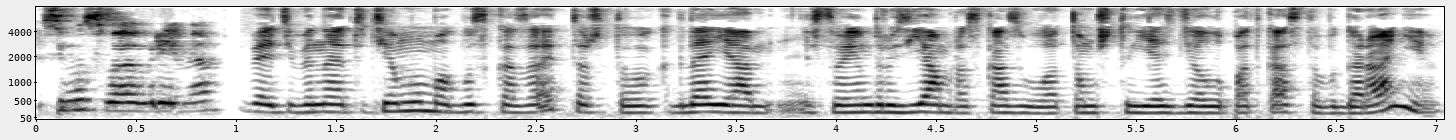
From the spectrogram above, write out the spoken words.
всему свое время. Я тебе на эту тему могу сказать, то, что когда я своим друзьям рассказывала о том, что я сделала подкаст о выгорании,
